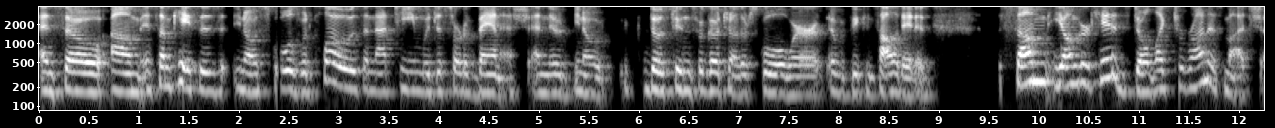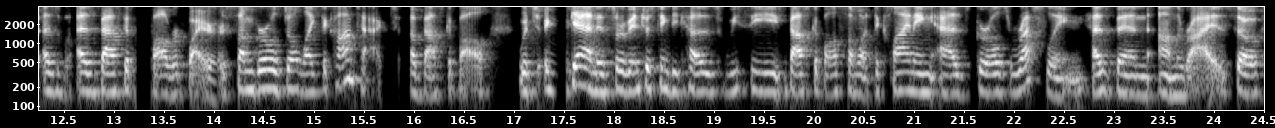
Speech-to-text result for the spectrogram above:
And so, um, in some cases, you know, schools would close and that team would just sort of vanish, and you know, those students would go to another school where it would be consolidated some younger kids don't like to run as much as as basketball requires. Some girls don't like the contact of basketball which again is sort of interesting because we see basketball somewhat declining as girls wrestling has been on the rise. So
